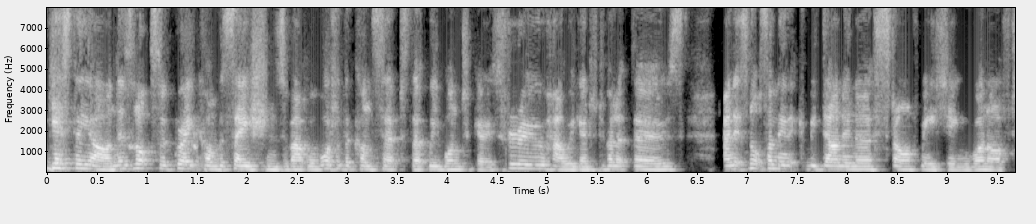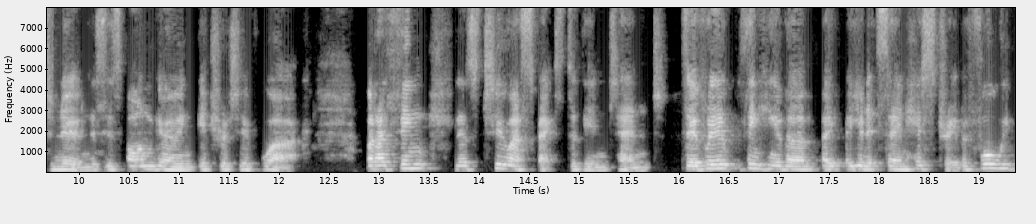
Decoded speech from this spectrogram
Yes, they are. And there's lots of great conversations about, well, what are the concepts that we want to go through? How are we going to develop those? And it's not something that can be done in a staff meeting one afternoon. This is ongoing iterative work. But I think there's two aspects to the intent. So if we're thinking of a, a, a, unit, say in history, before we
